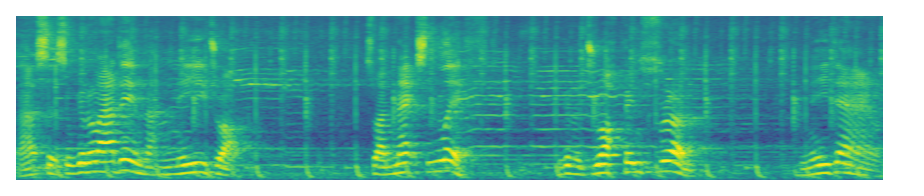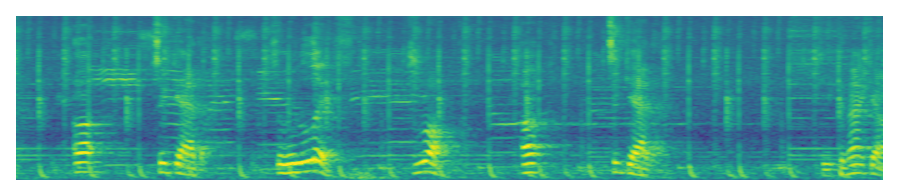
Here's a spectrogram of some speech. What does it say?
That's it. So we're going to add in that knee drop. So our next lift, we're going to drop in front, knee down, up, together. So we lift, drop, up, together. Keeping that going.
